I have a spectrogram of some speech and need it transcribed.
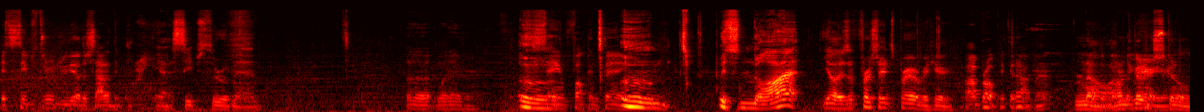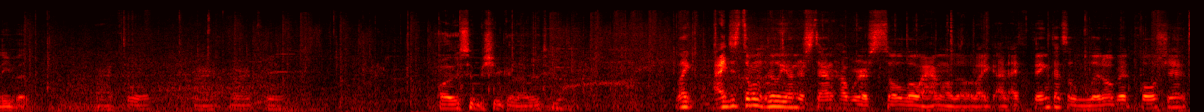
It seeps through to the other side of the brain. Yeah, it seeps through, man. Uh, whatever. Same fucking thing. Um, it's not. Yo, there's a first aid spray over here. Uh, bro, pick it up, man. No, I'm gonna, just gonna leave it. Alright, cool. Alright, alright, cool. Oh, there's a machine gun over too. Like, I just don't really understand how we're so low ammo, though. Like, I, I think that's a little bit bullshit.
